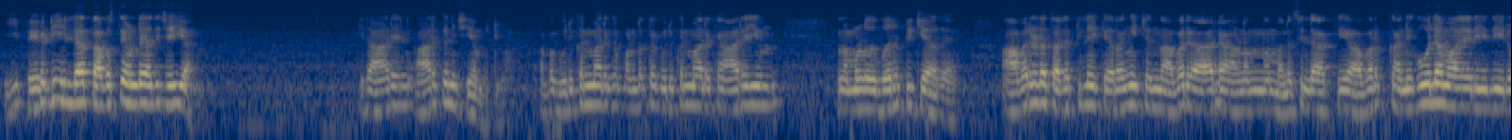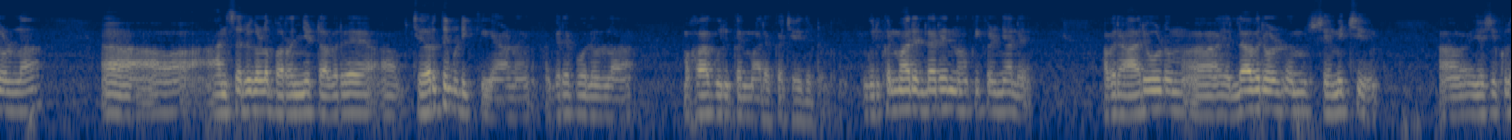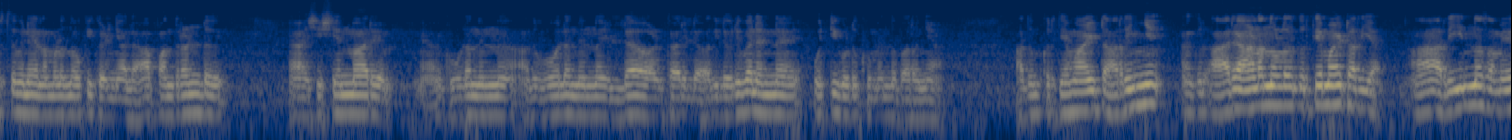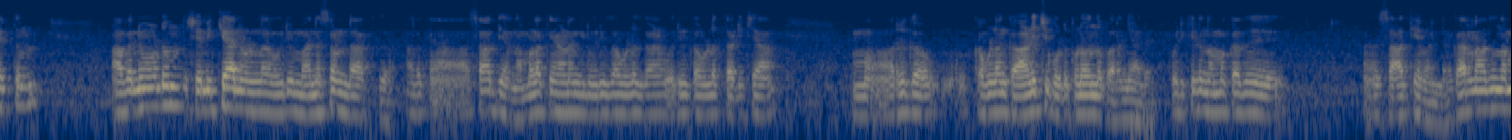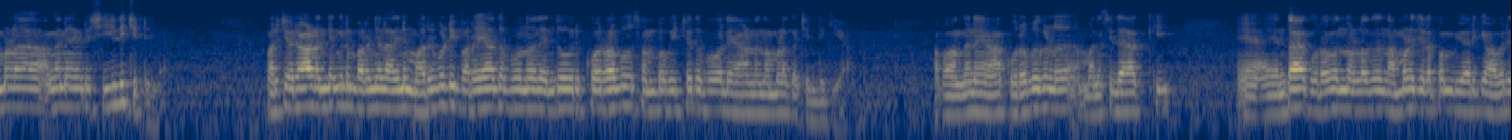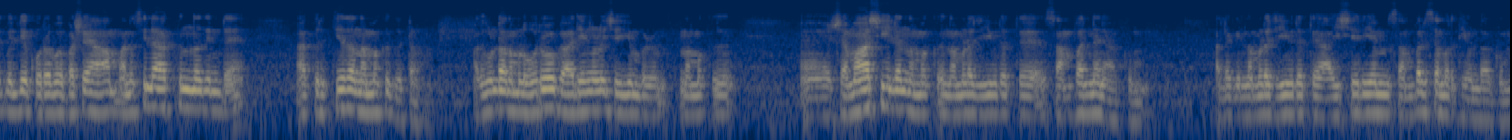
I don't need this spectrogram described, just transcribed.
ഈ പേടിയില്ലാത്ത അവസ്ഥയുണ്ടെങ്കിൽ അത് ചെയ്യാം. ഇത് ആരെയും ആർക്കെങ്കിലും ചെയ്യാൻ പറ്റുമോ? അപ്പോൾ ഗുരുക്കന്മാരൊക്കെ പണ്ടത്തെ ഗുരുക്കന്മാരൊക്കെ ആരെയും നമ്മൾ വെറുപ്പിക്കാതെ അവരുടെ തലത്തിലേക്ക് ഇറങ്ങിച്ചെന്ന് അവരാരാണെന്ന് മനസ്സിലാക്കി അവർക്ക് അനുകൂലമായ രീതിയിലുള്ള ആൻസറുകൾ പറഞ്ഞിട്ട് അവരെ ചേർത്ത് പിടിക്കുകയാണ് അവരെ പോലുള്ള മഹാഗുരുക്കന്മാരൊക്കെ ചെയ്തിട്ടുള്ളത്. ഗുരുക്കന്മാരെല്ലാവരെയും നോക്കിക്കഴിഞ്ഞാൽ അവരാരോടും എല്ലാവരോടും ക്ഷമിച്ച് യേശുക്രിസ്തുവിനെ നമ്മൾ നോക്കിക്കഴിഞ്ഞാൽ ആ പന്ത്രണ്ട് ശിഷ്യന്മാർ കൂടെ നിന്ന് അതുപോലെ നിന്ന എല്ലാ ആൾക്കാരിലും അതിലൊരുവൻ എന്നെ ഒറ്റിക്കൊടുക്കുമെന്ന് പറഞ്ഞ അതും കൃത്യമായിട്ട് അറിഞ്ഞ് ആരാണെന്നുള്ളത് കൃത്യമായിട്ട് അറിയാം. ആ അറിയുന്ന സമയത്തും അവനോടും ക്ഷമിക്കാനുള്ള ഒരു മനസ്സുണ്ടാക്കുക. അതൊക്കെ അസാധ്യമാണ് നമ്മളൊക്കെ ആണെങ്കിൽ ഒരു കവിൾ ഒരു കവിളത്തടിച്ച മറു കവ് കവിളം കാണിച്ചു കൊടുക്കണമെന്ന് പറഞ്ഞാൽ ഒരിക്കലും നമുക്കത് സാധ്യമല്ല. കാരണം അത് നമ്മൾ അങ്ങനെ ഒരു ശീലിച്ചിട്ടില്ല. മറിച്ച് ഒരാൾ എന്തെങ്കിലും പറഞ്ഞാൽ അതിന് മറുപടി പറയാതെ പോകുന്നത് എന്തോ ഒരു കുറവ് സംഭവിച്ചതുപോലെയാണ് നമ്മളൊക്കെ ചിന്തിക്കുക. അപ്പോൾ അങ്ങനെ ആ കുറവുകൾ മനസ്സിലാക്കി എന്താ കുറവെന്നുള്ളത് നമ്മൾ ചിലപ്പം വിചാരിക്കും അവർ വലിയ കുറവ് പക്ഷേ ആ മനസ്സിലാക്കുന്നതിന്റെ ആ കൃത്യത നമുക്ക് കിട്ടണം. അതുകൊണ്ടാണ് നമ്മൾ ഓരോ കാര്യങ്ങൾ ചെയ്യുമ്പോഴും നമുക്ക് ക്ഷമാശീലം നമുക്ക് നമ്മുടെ ജീവിതത്തെ സമ്പന്നനാക്കും. അല്ലെങ്കിൽ നമ്മുടെ ജീവിതത്തെ ഐശ്വര്യം സമ്പൽ സമൃദ്ധി ഉണ്ടാക്കും.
